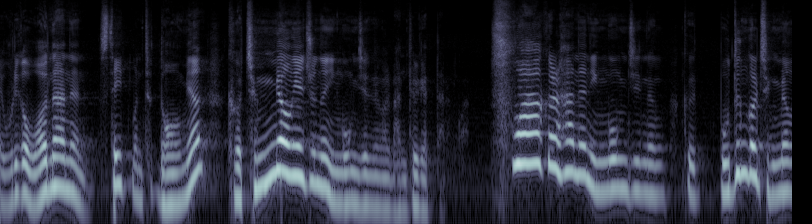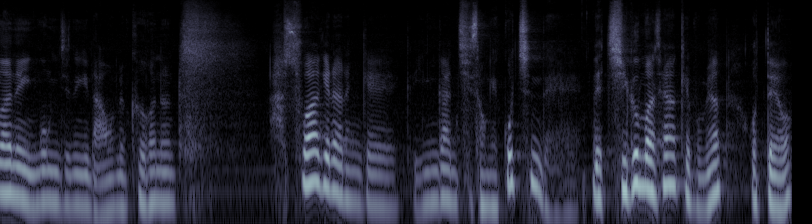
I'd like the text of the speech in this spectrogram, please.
우리가 원하는 스테이트먼트 넣으면 그거 증명해 주는 인공지능을 만들겠다는 거야. 수학을 하는 인공지능 그 모든 걸 증명하는 인공지능이 나오면 그거는 아, 수학이라는 게그 인간 지성의 꽃인데. 근데 지금만 생각해 보면 어때요?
